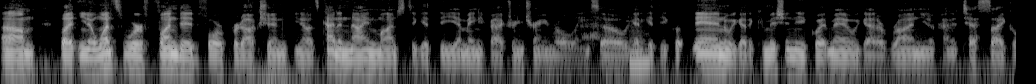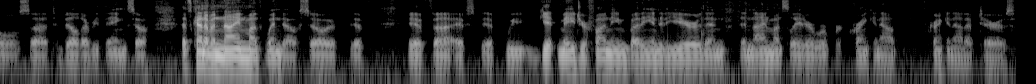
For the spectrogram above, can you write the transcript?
Um, but you know, once we're funded for production, you know, it's kind of nine months to get the uh, manufacturing train rolling. So we got to mm-hmm. get the equipment in, we got to commission the equipment, we got to run, you know, kind of test cycles uh, to build everything. So that's kind of a nine month window. So if if if, uh, if if we get major funding by the end of the year, then then nine months later we're, we're cranking out cranking out Apteras.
